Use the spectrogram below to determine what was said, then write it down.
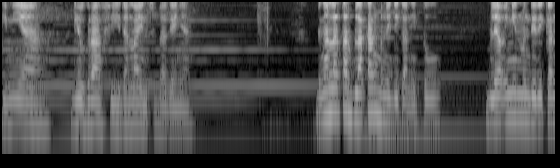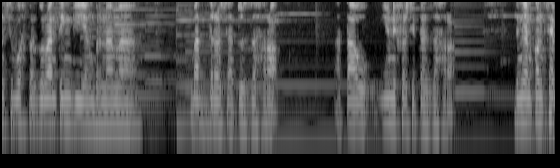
kimia, geografi, dan lain sebagainya. Dengan latar belakang pendidikan itu, beliau ingin mendirikan sebuah perguruan tinggi yang bernama Madrasatul Zahra atau Universitas Zahra dengan konsep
